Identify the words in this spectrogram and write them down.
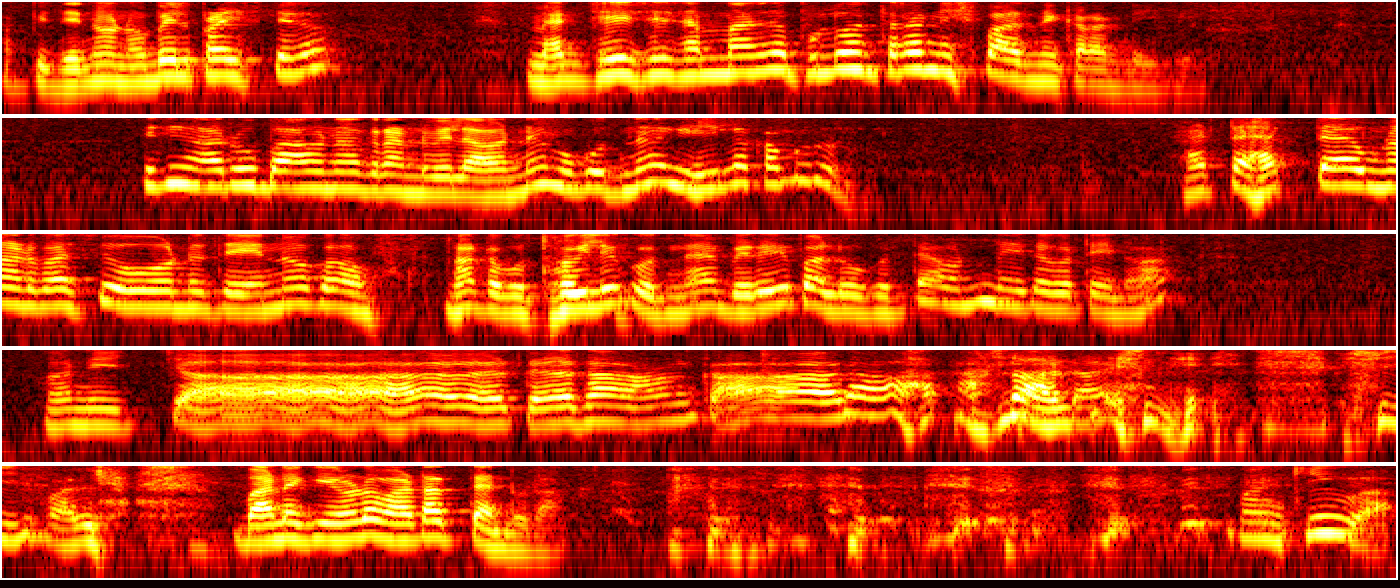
අපි දෙනවා නොබෙල් ප්‍රයිස් දෙනවා. මැග්සීසේ සම්මානද පුළුවන් තරම් නිෂ්පාදනය කරන්නයි කියන්නේ. ඉතින් අරු භාවනා කරන්න වෙලාවක් නැහැ. මොකුත් නැහැ. ගිහිල්ලා කමරුනවා. 60 70 වුණාට පස්සේ ඕන තේනවා. නටපු තොইলකුත් නැහැ. බෙරේ පළුවකුත් නැහැ. ඔන්න එතකොට එනවා. අනිච්චාවත සංකාරා අඬන්නේ. ඊපල්ල බණ කියනකොට මටත් ඇඬුණා. මං කිව්වා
